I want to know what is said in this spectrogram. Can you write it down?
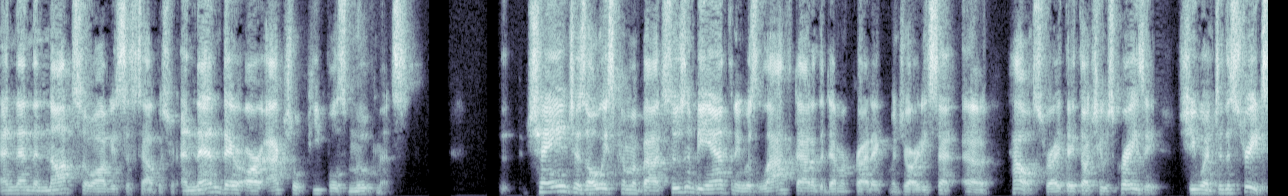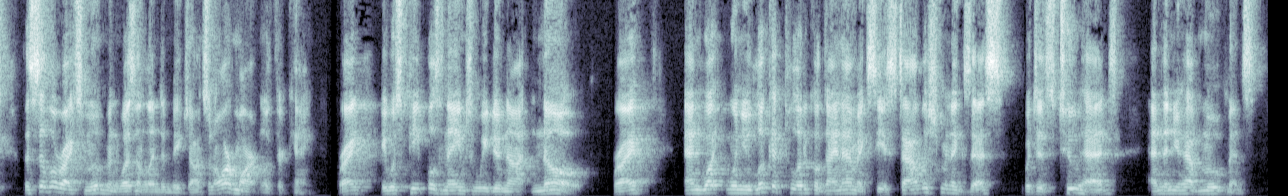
and then the not so obvious establishment, and then there are actual people's movements change has always come about. Susan B. Anthony was laughed out of the Democratic majority set, uh, House, right? They thought she was crazy. She went to the streets. The civil rights movement wasn't Lyndon B. Johnson or Martin Luther King, right? It was people's names we do not know, right? And what when you look at political dynamics, the establishment exists, which is two heads, and then you have movements.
